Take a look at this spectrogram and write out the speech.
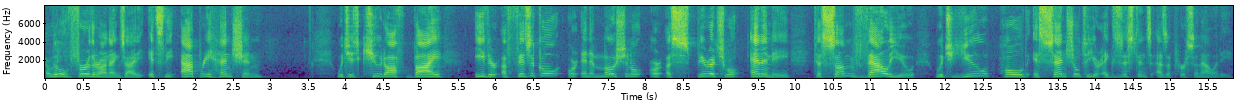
a little further on anxiety. It's the apprehension which is cued off by either a physical or an emotional or a spiritual enemy to some value which you hold essential to your existence as a personality.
